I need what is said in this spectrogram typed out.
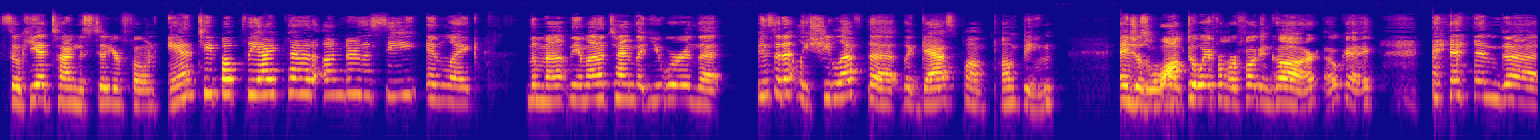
so he had time to steal your phone and tape up the ipad under the seat and like the amount the amount of time that you were in that incidentally she left the the gas pump pumping and just walked away from her fucking car okay. And uh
